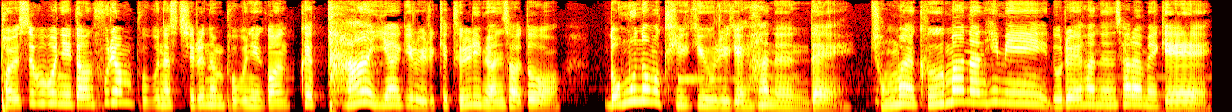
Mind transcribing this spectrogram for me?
벌스 부분이던 후렴 부분에서 지르는 부분이건 그냥 다 이야기로 이렇게 들리면서도 너무너무 귀 기울이게 하는데 정말 그만한 힘이 노래하는 사람에게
